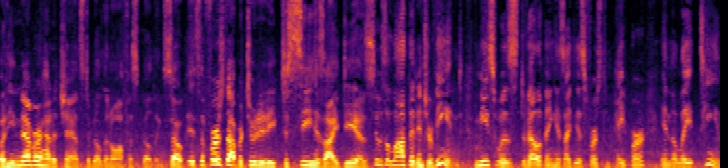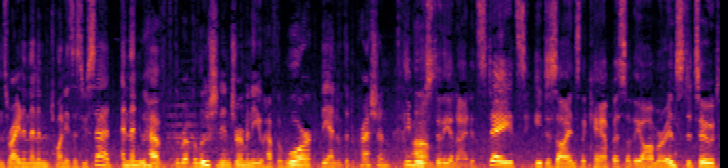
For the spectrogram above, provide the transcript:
but he never had a chance to build an office building. So it's the first opportunity to see his ideas. There was a lot that intervened. Mies was developing his ideas first in paper in the late teens, right? And then in the 20s, as you said. And then you have the revolution in Germany, you have the war, the end of the Depression. He moves um, to the United States, he designs the campus of the Armour Institute.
